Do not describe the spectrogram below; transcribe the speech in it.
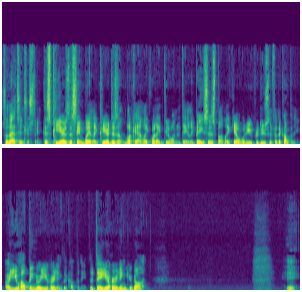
so that's interesting because Pierre is the same way. Like Pierre doesn't look at like what I do on a daily basis, but like, yo, what are you producing for the company? Are you helping or are you hurting the company? The day you're hurting, you're gone. It,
